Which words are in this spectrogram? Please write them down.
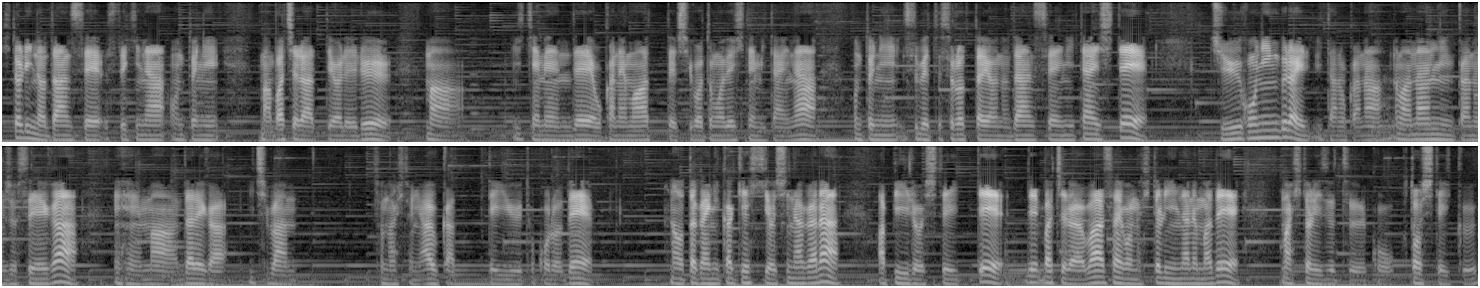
一人の男性、素敵な、本当に、まあ、バチェラーって言われる、まあ、イケメンでお金もあって仕事もできてみたいな本当に全て揃ったような男性に対して15人ぐらいいたのかな、まあ、何人かの女性が、えー、まあ誰が一番その人に会うかっていうところで、まあ、お互いに駆け引きをしながらアピールをしていってでバチェラーは最後の1人になるまで、まあ、1人ずつこう落としていく。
